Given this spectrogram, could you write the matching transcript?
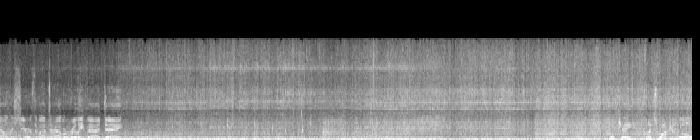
Al Bashir is about to have a really bad day. Okay, let's rock and roll.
